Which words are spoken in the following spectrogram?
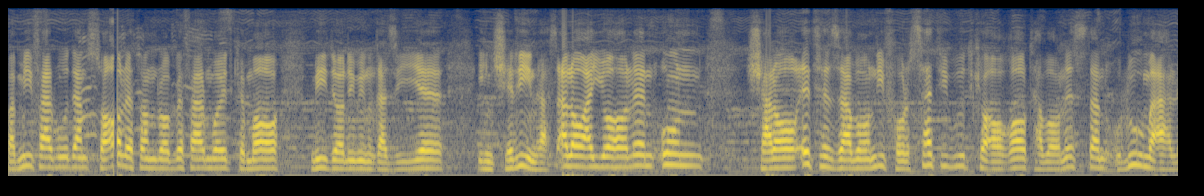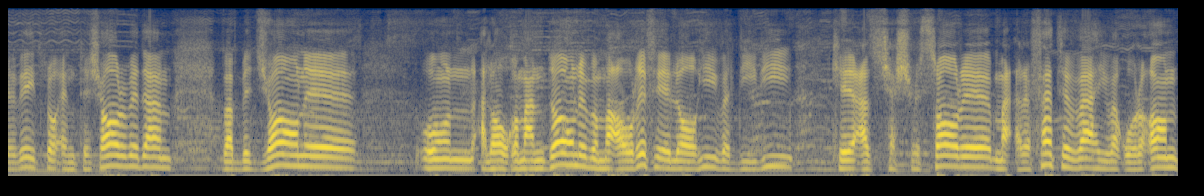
و می فرمودن سوالتان را بفرمایید که ما می‌دانیم این قضیه این چرین هست علا حالا اون شرایط زمانی فرصتی بود که آقا توانستن علوم اهل بیت را انتشار بدن و به جان اون علاقمندان به معارف الهی و دیدی که از چشم سار معرفت وحی و قرآن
